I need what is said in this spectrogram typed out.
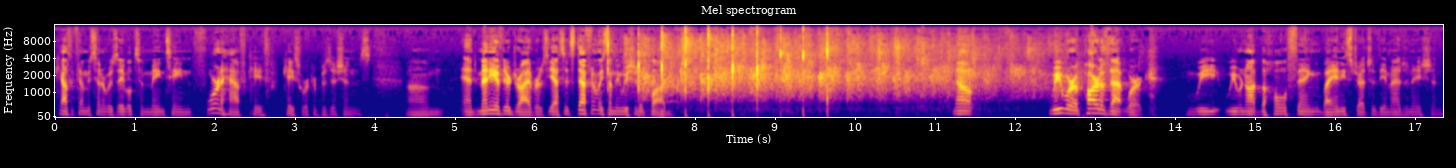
Catholic Family Center was able to maintain four and a half case, caseworker positions um, and many of their drivers. Yes, it's definitely something we should applaud. Now, we were a part of that work. We, we were not the whole thing by any stretch of the imagination,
